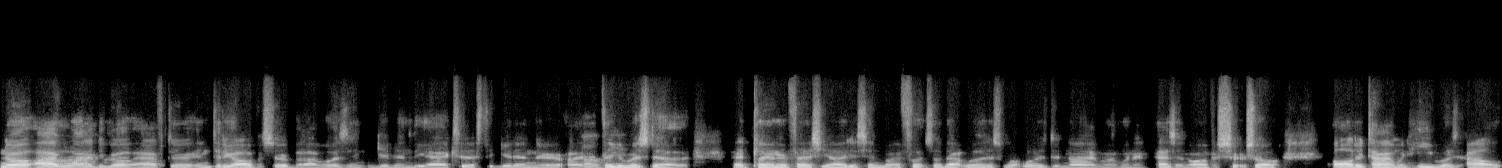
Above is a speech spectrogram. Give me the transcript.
no, I wanted to go after into the officer, but I wasn't given the access to get in there. I, okay. I think it was the I had plantar fasciitis in my foot, so that was what was denied when I went in as an officer. So all the time when he was out,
